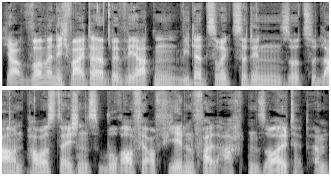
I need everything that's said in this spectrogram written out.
ja, wollen wir nicht weiter bewerten. Wieder zurück zu den so Solar- und Powerstations, worauf ihr auf jeden Fall achten solltet. Ähm,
